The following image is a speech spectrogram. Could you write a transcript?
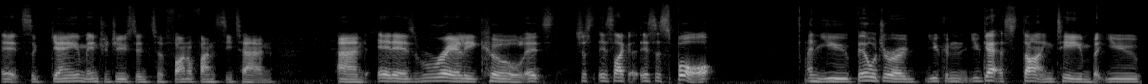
it's a game introduced into Final Fantasy X, and it is really cool. It's just it's like it's a sport, and you build your own. You can you get a starting team, but you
